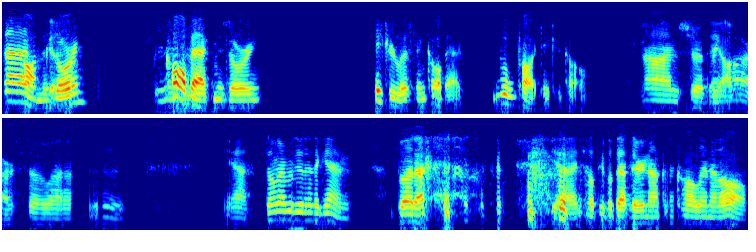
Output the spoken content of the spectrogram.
That's Oh. Missouri. Mhm. Call back, Missouri. If you're listening, call back. We'll probably take your call. I'm sure they are. So, uh, mhm. yeah, don't ever do that again. But uh, yeah, I tell people that they're not going to call in at all.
